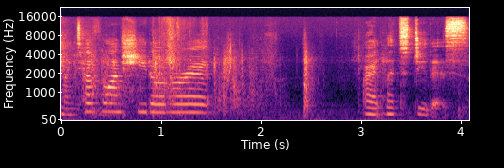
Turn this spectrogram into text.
my Teflon sheet over it. All right, let's do this.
